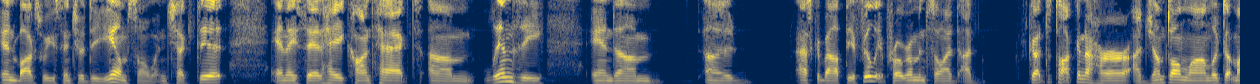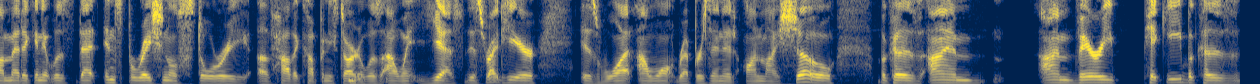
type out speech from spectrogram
inbox. We sent you a DM, so I went and checked it, and they said, hey, contact um, Lindsay and um, uh, ask about the affiliate program, and so I, I got to talking to her. I jumped online, looked up my medic, and it was that inspirational story of how the company started. Mm-hmm. Was I went, yes, this right here is what I want represented on my show because I'm I'm very picky because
